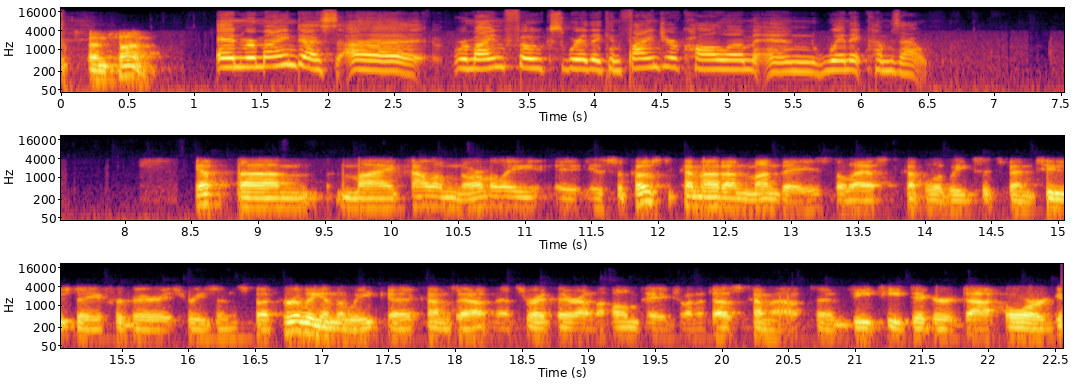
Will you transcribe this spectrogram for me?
It's been fun. And remind us, uh, remind folks where they can find your column and when it comes out. Yep. Um, my column normally is supposed to come out on Mondays. The last couple of weeks it's been Tuesday for various reasons, but early in the week uh, it comes out, and it's right there on the homepage when it does come out at vtdigger.org.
